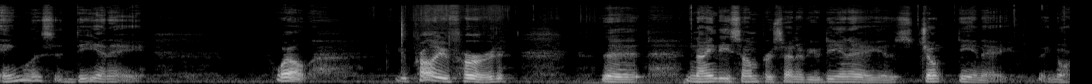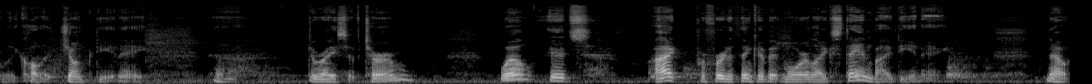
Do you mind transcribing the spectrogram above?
aimless DNA. Well, you probably have heard that 90 some percent of your DNA is junk DNA they normally call it junk DNA. Uh, derisive term. Well, it's, I prefer to think of it more like standby DNA. Now,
